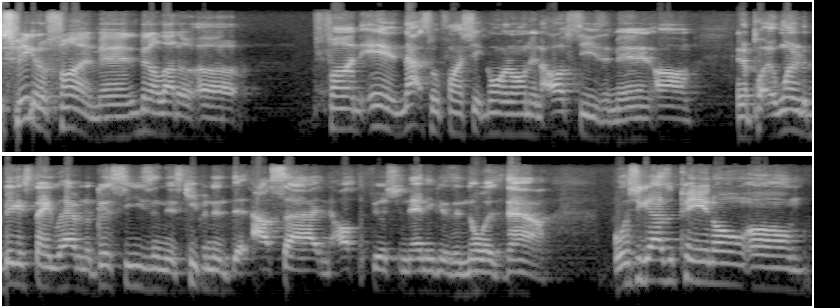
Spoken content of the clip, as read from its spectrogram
Speaking of fun, man, there's been a lot of uh, fun and not so fun shit going on in the off season, man. Um, and one of the biggest things with having a good season is keeping the, the outside and off the field shenanigans and noise down. What's you guys' opinion on um,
